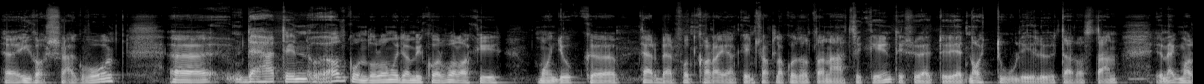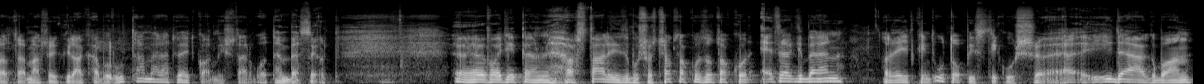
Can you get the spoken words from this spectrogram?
e, igazság volt. E, de hát én azt gondolom, hogy amikor valaki mondjuk e, Herbert von Karajanként csatlakozott a náciként, és ő egy, ő egy nagy túlélő, tehát aztán ő megmaradt a második világháború után, mert hát ő egy karmistár volt, nem beszélt vagy éppen a sztálinizmushoz csatlakozott, akkor ezekben az egyébként utopisztikus ideákban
